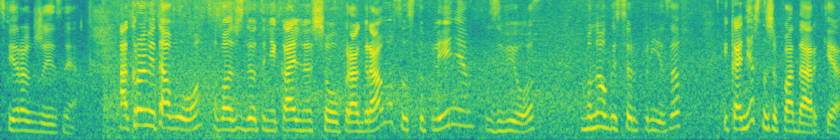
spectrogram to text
сферах жизни. А кроме того, вас ждет уникальная шоу-программа с выступлением звезд, много сюрпризов и, конечно же, подарки.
